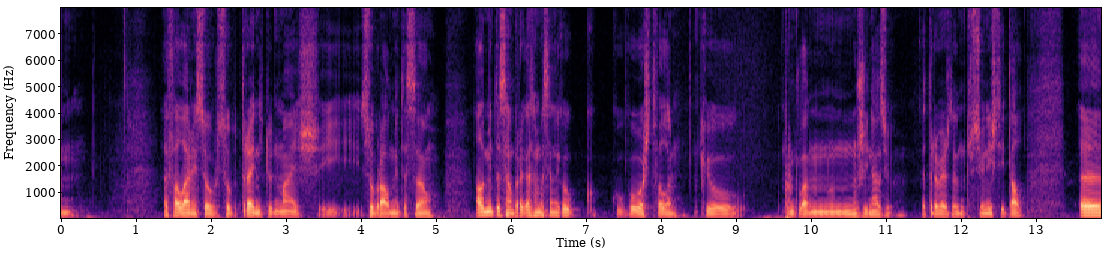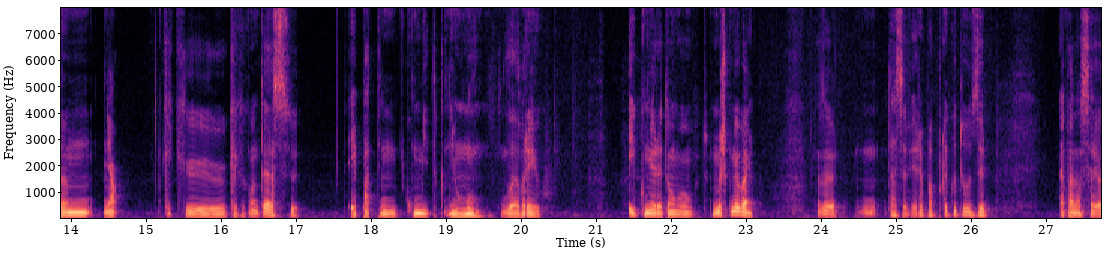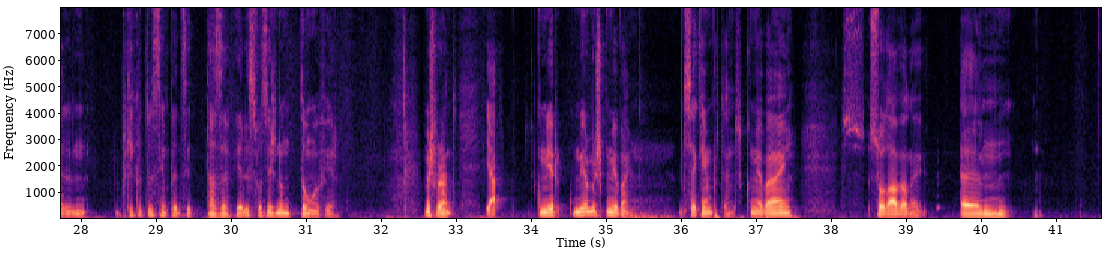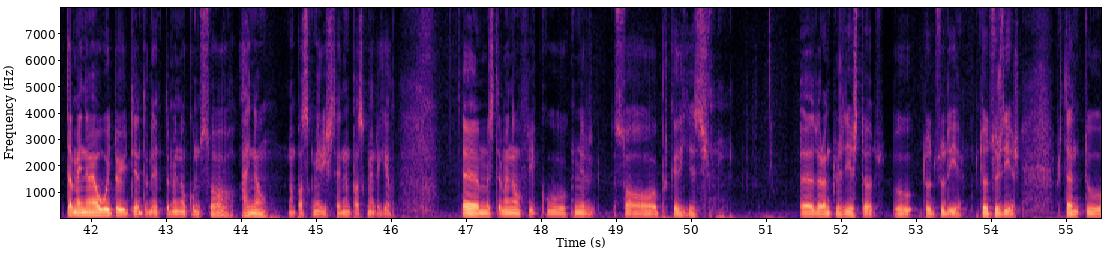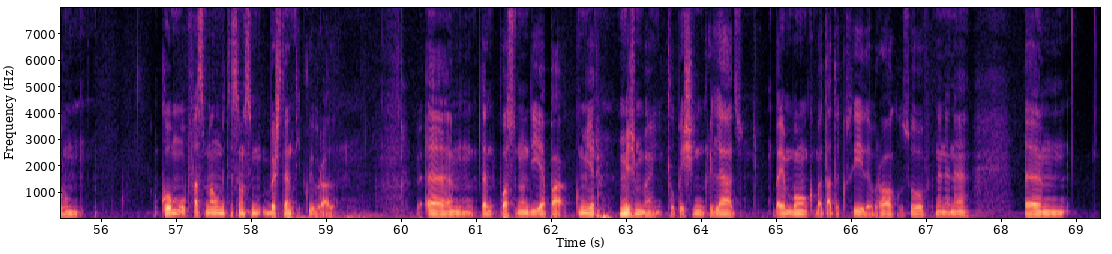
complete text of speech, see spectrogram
a falarem sobre, sobre treino e tudo mais, e sobre a alimentação. A alimentação, por acaso, é uma cena que eu, que, que eu gosto de falar, que eu, pronto, lá no, no ginásio, através da nutricionista e tal, um, yeah que é que, que, é que acontece? Epá, tenho comido que tinha um labrego. E comer é tão bom. Mas comer bem. Estás a ver? Estás a ver? Epá, porque é que eu estou a dizer... Epá, não sei, olha... Porque é que eu estou sempre a dizer estás a ver se vocês não estão a ver? Mas pronto, yeah, comer, comer, mas comer bem. Isso é que é importante. Comer bem, saudável, né? Um, também não é o 8 ou 80, né? Também não como só. Ai não, não posso comer isto, não posso comer aquilo. Uh, mas também não fico a comer só porcarias uh, durante os dias todos, o, todos o dia, todos os dias. Portanto, como faço uma alimentação assim, bastante equilibrada. Um, portanto, posso num dia pá, comer mesmo bem aquele peixinho grelhado, bem bom, com batata cozida, brócolis, ovo, nananã. Um,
